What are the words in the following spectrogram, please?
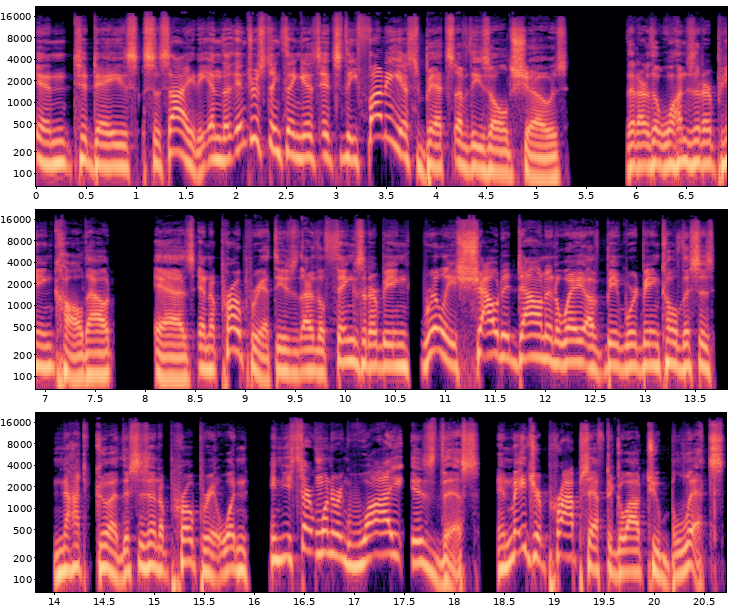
in today's society. And the interesting thing is, it's the funniest bits of these old shows that are the ones that are being called out as inappropriate. These are the things that are being really shouted down in a way of being we're being told this is not good. This is inappropriate. When and you start wondering why is this? And major props have to go out to Blitz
